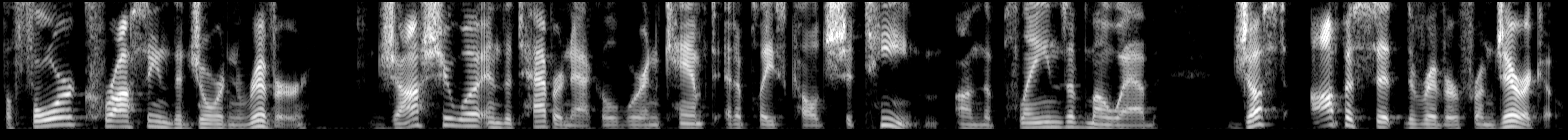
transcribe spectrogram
Before crossing the Jordan River, Joshua and the tabernacle were encamped at a place called Shittim on the plains of Moab, just opposite the river from Jericho.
